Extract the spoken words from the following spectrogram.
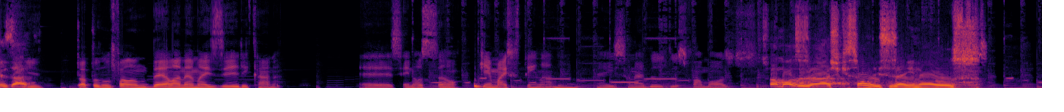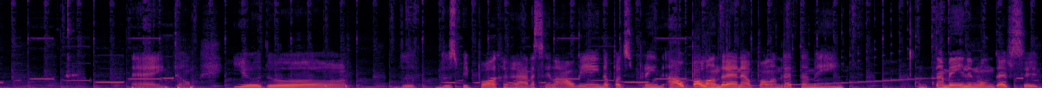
Exato. E tá todo mundo falando dela, né? Mas ele, cara, é sem noção. Quem mais que tem lá? É isso, né? Do, dos famosos. Os famosos eu acho que são esses aí, né? Os é, então. E o do, do. dos pipoca, cara, sei lá, alguém ainda pode surpreender. Ah, o Paulo André, né? O Paulo André também. Também ele não deve ser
